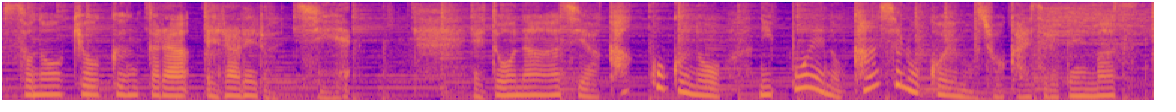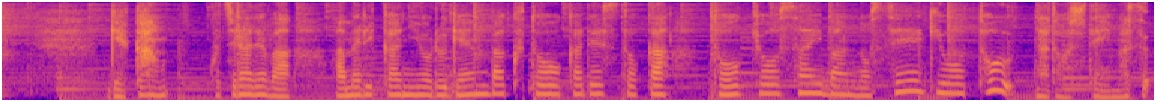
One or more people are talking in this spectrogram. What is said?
その教訓から得られる知恵。東南アジア各国の日本への感謝の声も紹介されています。下巻。こちらではアメリカによる原爆投下ですとか東京裁判の正義を問うなどしています、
